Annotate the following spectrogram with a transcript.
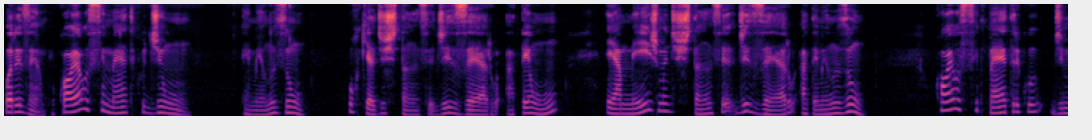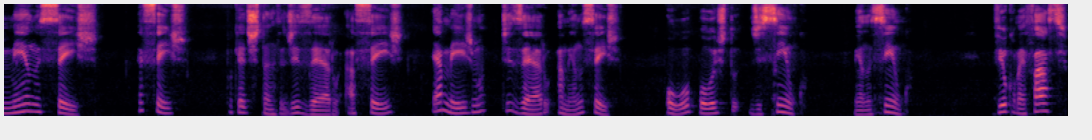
Por exemplo, qual é o simétrico de 1? É menos 1, porque a distância de 0 até 1 é a mesma distância de 0 até menos 1. Qual é o simétrico de menos 6? É 6, porque a distância de 0 a 6 é a mesma de 0 a menos 6, ou o oposto de 5, menos 5. Viu como é fácil?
